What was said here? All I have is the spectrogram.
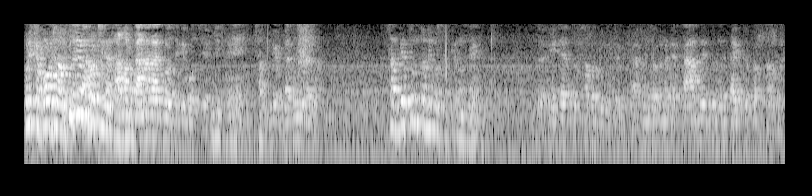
পরীক্ষা বর্জন করছি না স্যার। আমার জানার আগ্রহ থেকে বলছে। জি, স্যার। স্যার। বেতন তো স্যার কেন হ্যাঁ। এটা তো স্বাভাবিক একটা বিষয়। আপনি যখন একটা কাজের জন্য দায়িত্ব প্রাপ্ত হবেন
